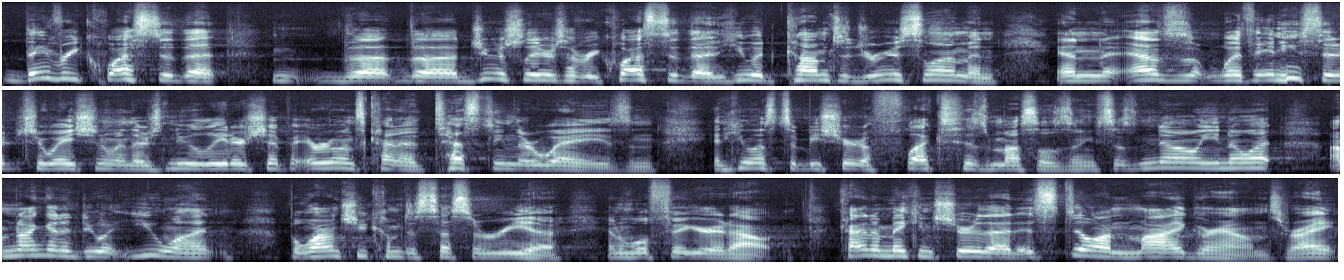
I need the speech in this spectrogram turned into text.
they've requested that, the, the Jewish leaders have requested that he would come to Jerusalem. And, and as with any situation when there's new leadership, everyone's kind of testing their ways. And, and he wants to be sure to flex his muscles. And he says, No, you know what? I'm not going to do what you want, but why don't you come to Caesarea and we'll figure it out? Kind of making sure that it's still on my grounds, right?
